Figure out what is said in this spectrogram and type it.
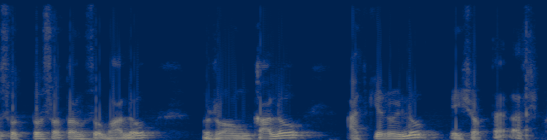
সত্তর শতাংশ ভালো, রং কালো। আজকে রইল এই সপ্তাহে রাশিফল।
